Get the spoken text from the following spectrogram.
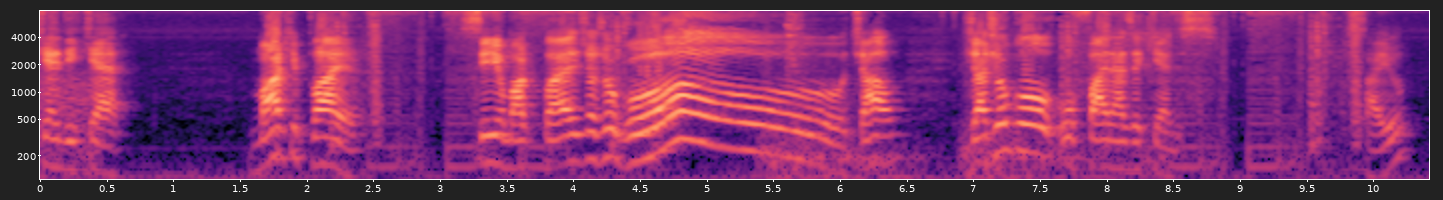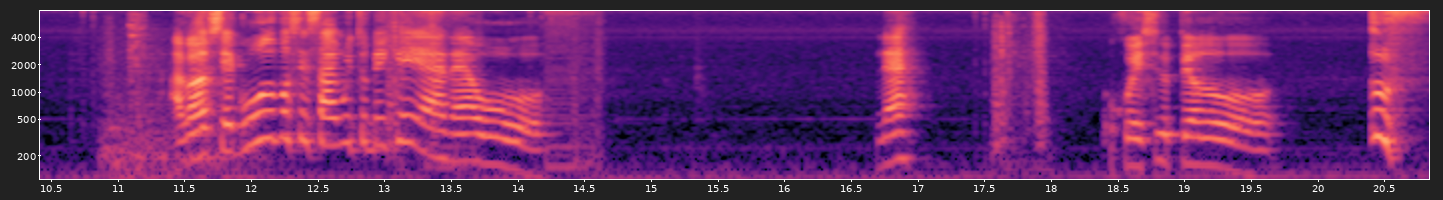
Candy Cat. Markiplier. Sim, o Markiplier já jogou. Tchau. Já jogou o Final Candies. Saiu. Agora o segundo você sabe muito bem quem é, né? O... Né? o conhecido pelo UF,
